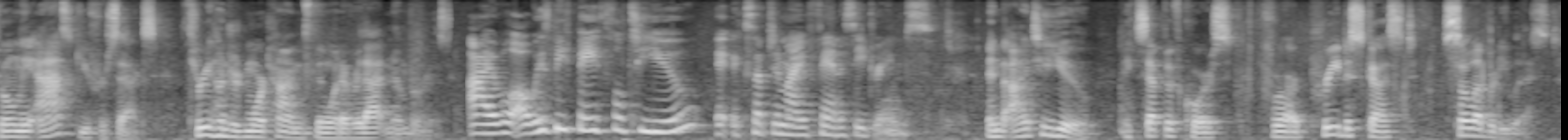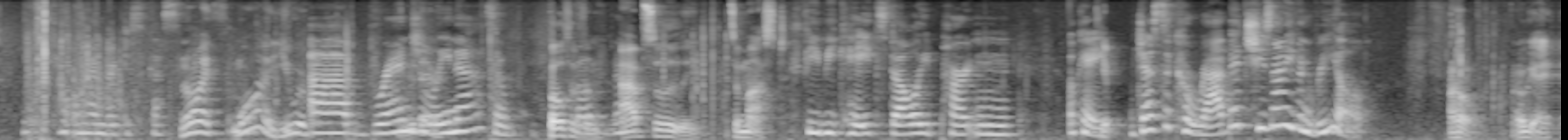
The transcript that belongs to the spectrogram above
to only ask you for sex 300 more times than whatever that number is. I will always be faithful to you, except in my fantasy dreams. And I to you, except of course for our pre-discussed celebrity list. I don't remember discussing. No, I th- why you were Uh, Brangelina, so both of both them. of them? Absolutely, it's a must. Phoebe Cates, Dolly Parton. Okay, Yep. Jessica Rabbit, she's not even real. Oh, okay.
